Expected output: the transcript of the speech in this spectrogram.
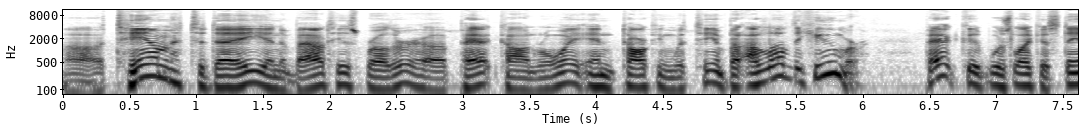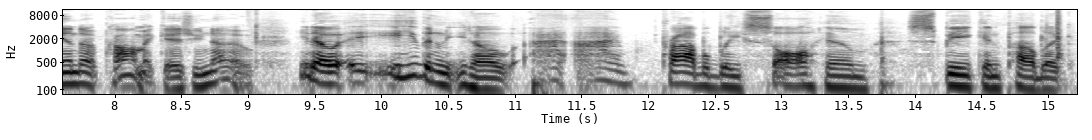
uh, Tim today and about his brother uh, Pat Conroy and talking with Tim. But I love the humor. Pat could, was like a stand-up comic, as you know. You know, even you know, I, I probably saw him speak in public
